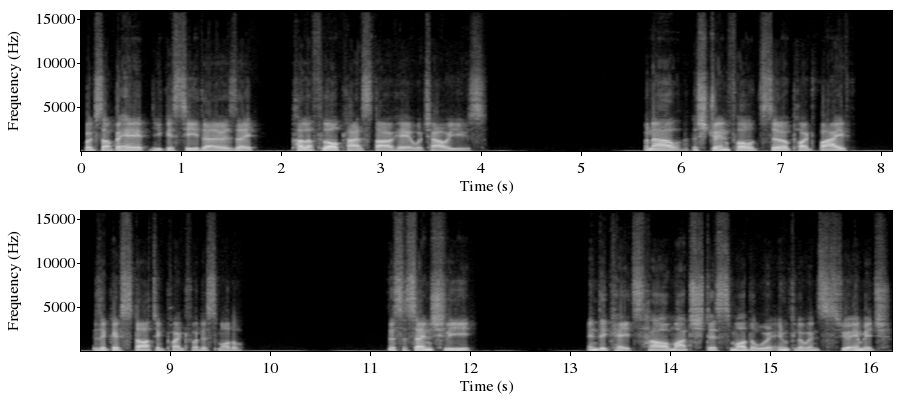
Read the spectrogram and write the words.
For example here, you can see there is a color floor plan style here, which I will use. For now, a strength of 0.5 is a good starting point for this model. This essentially indicates how much this model will influence your image.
